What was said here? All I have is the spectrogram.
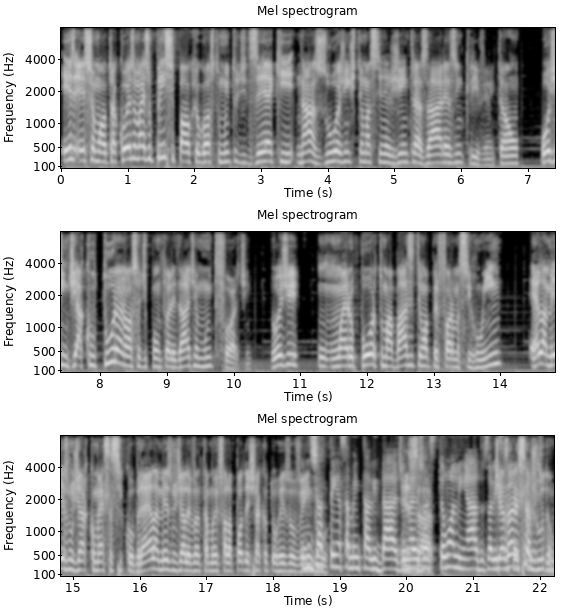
esse é uma outra coisa, mas o principal que eu gosto muito de dizer é que na Azul a gente tem uma sinergia entre as áreas incrível. Então, hoje em dia a cultura nossa de pontualidade é muito forte. Hoje, um, um aeroporto, uma base tem uma performance ruim, ela mesmo já começa a se cobrar, ela mesmo já levanta a mão e fala, pode deixar que eu tô resolvendo. Eles já têm essa mentalidade, Exato. né? Já estão alinhados ali. Que as áreas se ajudam.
